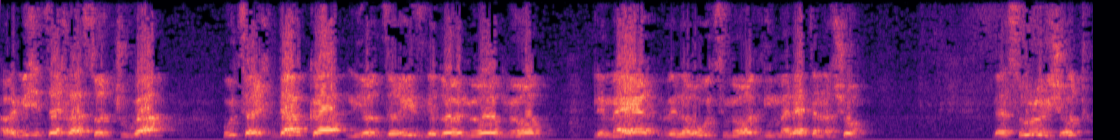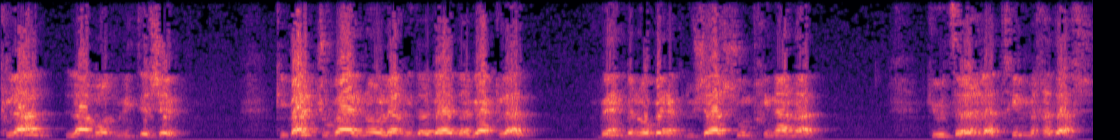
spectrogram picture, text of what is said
אבל מי שצריך לעשות תשובה, הוא צריך דווקא להיות זריז גדול מאוד מאוד, למהר ולרוץ מאוד להימלט על נפשו. ואסור לו לשהות כלל לעמוד ולהתיישב. כי בעל תשובה אינו הולך מדרגה לדרגה כלל, ואין בינו ובין הקדושה שום בחינה נד. כי הוא צריך להתחיל מחדש,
